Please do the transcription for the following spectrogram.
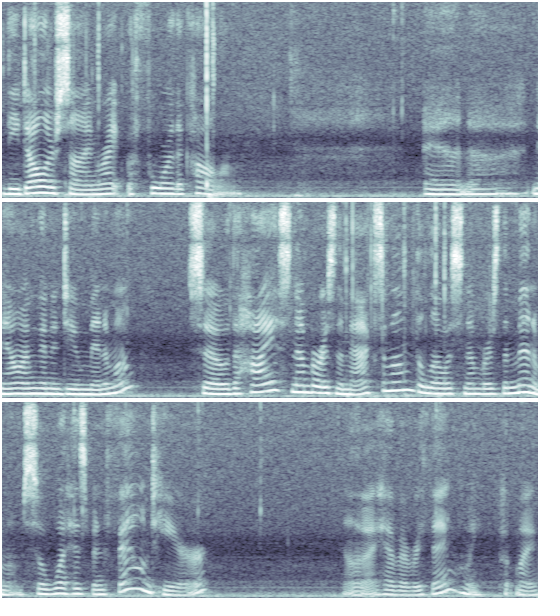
the dollar sign right before the column. And uh, now I'm going to do minimum. So the highest number is the maximum, the lowest number is the minimum. So what has been found here, now that I have everything, let me put my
